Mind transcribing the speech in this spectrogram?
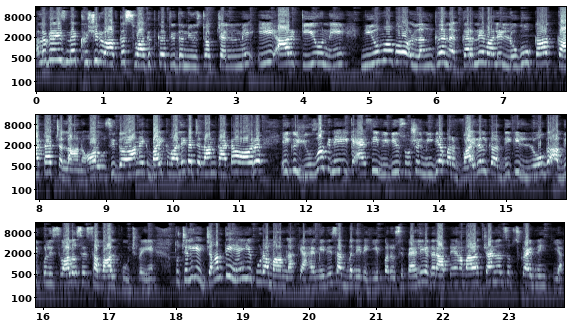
Hello guys. गाइज़ मैं खुशी रू आपका स्वागत करती हूँ द न्यूज़ टॉक चैनल में। ए ने नियमों का उल्लंघन करने वाले लोगों का काटा चलान और उसी दौरान एक बाइक वाले का चलान काटा और एक युवक ने एक ऐसी वीडियो सोशल मीडिया पर वायरल कर दी कि लोग अभी पुलिस वालों से सवाल पूछ रहे हैं। तो चलिए, जानते हैं ये पूरा मामला क्या है। मेरे साथ बने रहिए, पर उससे पहले अगर आपने हमारा चैनल सब्सक्राइब नहीं किया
